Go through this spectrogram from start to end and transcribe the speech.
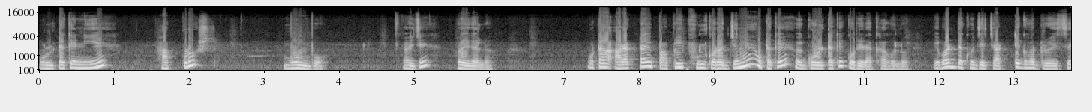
উলটাকে নিয়ে হাফ ক্রুশ বুনবো। ওই যে হয়ে গেল। ওটা আর একটাই পাপড়ি ফুল করার জন্যে ওটাকে, ওই গোলটাকে করে রাখা হলো। এবার দেখো যে চারটে ঘর রয়েছে।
